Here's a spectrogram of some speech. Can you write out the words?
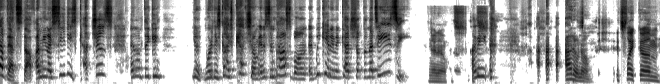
have that stuff? I mean, I see these catches, and I'm thinking, you know, where these guys catch them, and it's impossible, and, and we can't even catch something that's easy. I know. It's. I mean, I, I, I don't It's- know. it's like um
